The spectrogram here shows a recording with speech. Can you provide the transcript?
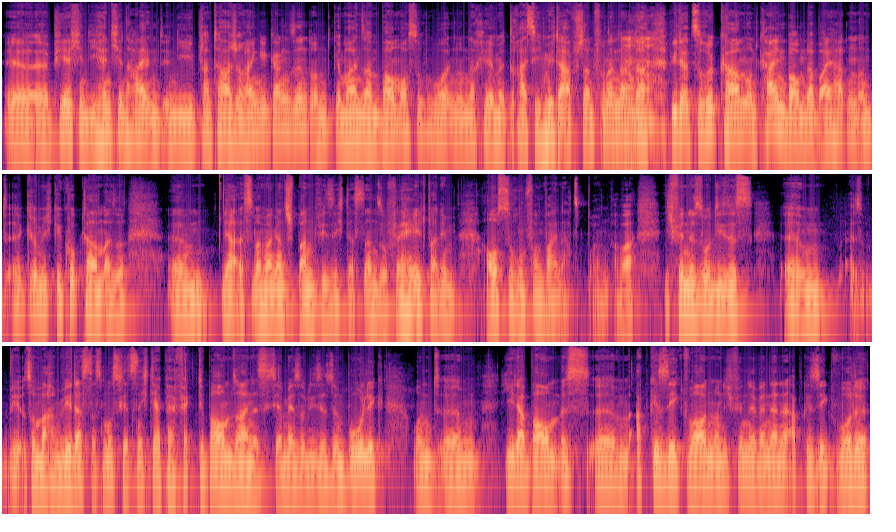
äh, Pärchen, die Händchen haltend in die Plantage reingegangen sind und gemeinsam einen Baum aussuchen wollten und nachher mit 30 Meter Abstand voneinander wieder zurückkamen und keinen Baum dabei hatten und äh, grimmig geguckt haben. Also ähm, ja, das ist manchmal ganz spannend, wie sich das dann so verhält bei dem Aussuchen von Weihnachtsbäumen. Aber ich finde so dieses ähm, also wir, so machen wir das, das muss jetzt nicht der perfekte Baum sein, das ist ja mehr so diese Symbolik. Und ähm, jeder Baum ist ähm, abgesägt worden. Und ich finde, wenn er dann abgesägt wurde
